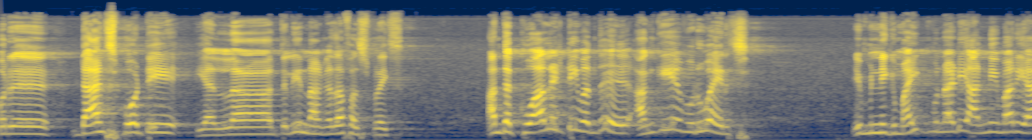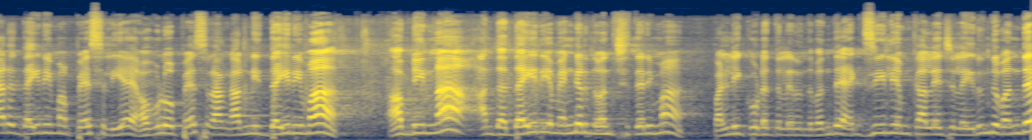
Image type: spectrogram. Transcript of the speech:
ஒரு டான்ஸ் போட்டி எல்லாத்துலேயும் நாங்கள் தான் ஃபஸ்ட் ப்ரைஸ் அந்த குவாலிட்டி வந்து அங்கேயே உருவாயிருச்சு. இப்ப இன்னைக்கு மைக் முன்னாடி அன்னி மாதிரி யாரும் தைரியமாக பேசலையே? அவ்வளோ பேசுகிறாங்க அன்னி தைரியமா? அப்படின்னா அந்த தைரியம் எங்கேருந்து வந்துச்சு தெரியுமா? பள்ளிக்கூடத்தில் இருந்து வந்து எக்ஸீலியம் காலேஜில் இருந்து வந்து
